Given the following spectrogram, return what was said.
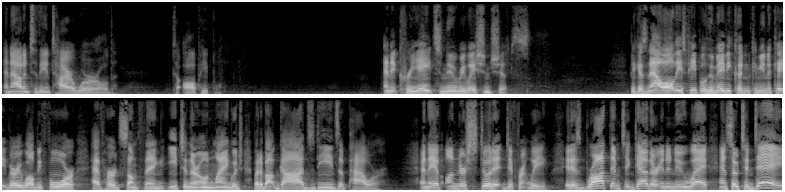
and out into the entire world to all people. And it creates new relationships. Because now all these people who maybe couldn't communicate very well before have heard something, each in their own language, but about God's deeds of power. And they have understood it differently. It has brought them together in a new way. And so today,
